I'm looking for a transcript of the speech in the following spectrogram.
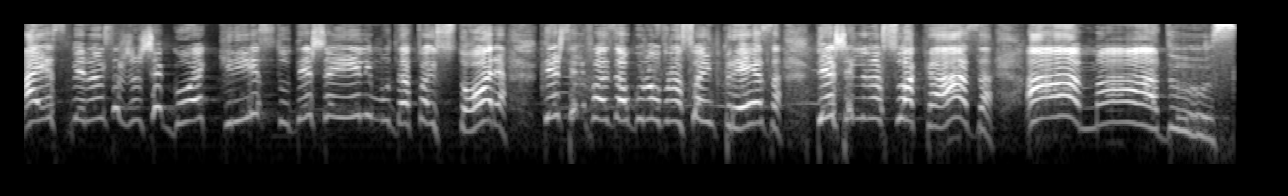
a esperança já chegou, é Cristo. Deixa Ele mudar a tua história. Deixa Ele fazer algo novo na sua empresa. Deixa Ele na sua casa. Ah, amados.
